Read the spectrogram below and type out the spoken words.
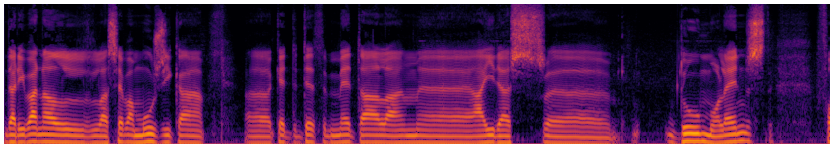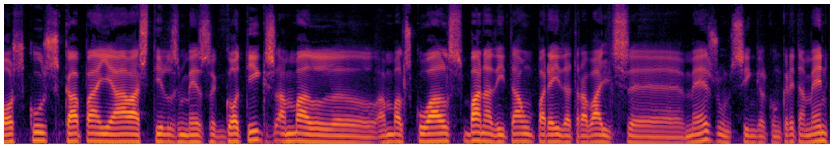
derivant el, la seva música, eh, aquest death metal amb eh, aires eh, dur, molents, foscos cap a estils més gòtics amb, el, amb els quals van editar un parell de treballs eh, més, un single concretament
